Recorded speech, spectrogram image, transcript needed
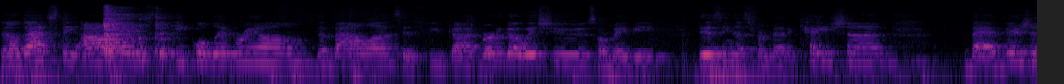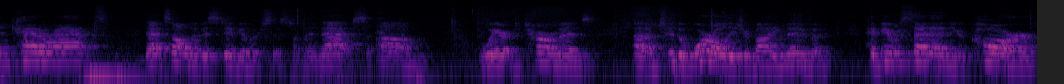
Now that's the eyes, the equilibrium, the balance, if you've got vertigo issues or maybe dizziness from medication, bad vision, cataracts, that's all the vestibular system. And that's um, where it determines uh, to the world is your body moving. Have you ever sat in your car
